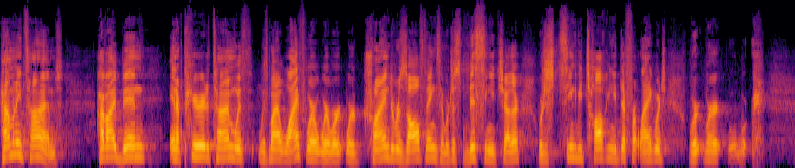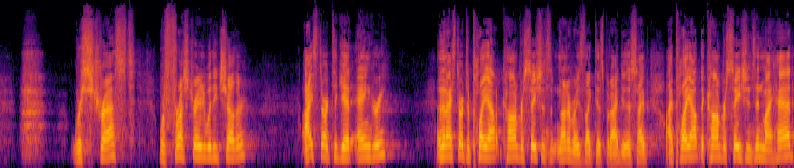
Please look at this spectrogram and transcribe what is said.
How many times have I been in a period of time with, with my wife where, where we're, we're trying to resolve things and we're just missing each other? We're just seem to be talking a different language. We're, we're, we're, we're stressed. We're frustrated with each other. I start to get angry. And then I start to play out conversations. Not everybody's like this, but I do this. I, I play out the conversations in my head,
